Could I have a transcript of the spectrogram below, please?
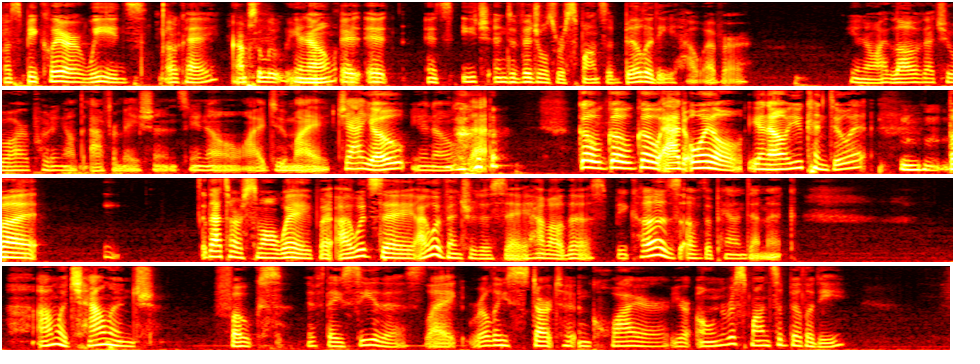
let's be clear weeds. Okay. absolutely. You know, it, it, it's each individual's responsibility, however, you know, I love that you are putting out the affirmations. You know, I do my jiayou, you know, that go, go, go, add oil. You know, you can do it. Mm-hmm. But that's our small way. But I would say, I would venture to say, how about this? Because of the pandemic, I'm going to challenge folks if they see this, like really start to inquire your own responsibility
